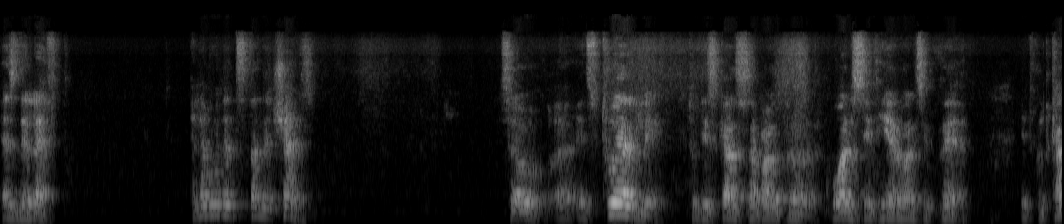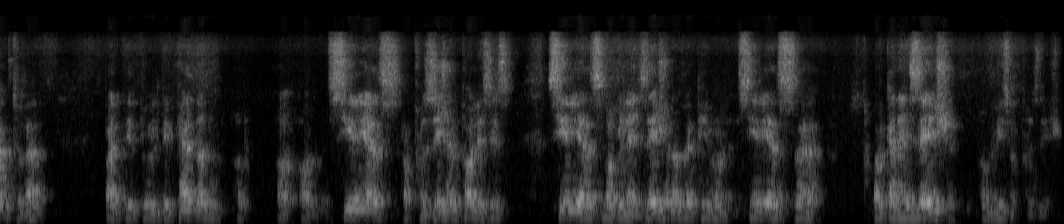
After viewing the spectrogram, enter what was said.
as the left, Elam wouldn't stand a chance. So uh, it's too early to discuss about uh, one seat here, one seat there. It could come to that, but it will depend on, on, on serious opposition policies, serious mobilization of the people, serious uh, organization of this opposition.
